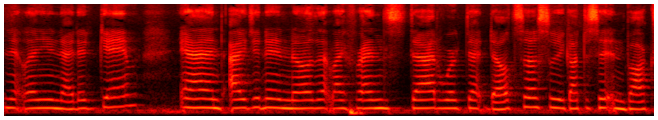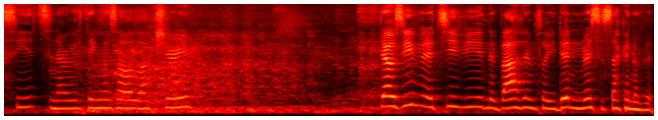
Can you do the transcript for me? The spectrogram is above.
an Atlanta United game and I didn't know that my friend's dad worked at Delta, so we got to sit in box seats and everything was all luxury. There was even a TV in the bathroom, so you didn't miss a second of it.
